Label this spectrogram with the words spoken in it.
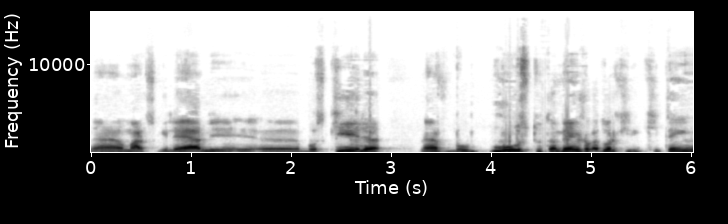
Né? O Marcos Guilherme, uh, Bosquilha, né? o Musto também, um jogador que, que tem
